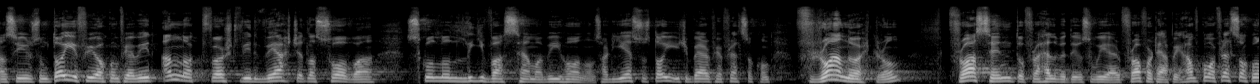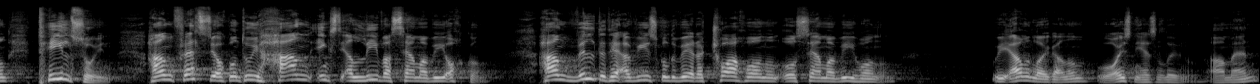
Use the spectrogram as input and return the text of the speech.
Han sier som døye for jokken, for jeg vet annok først vid verk eller sova, skulle liva sammen vi honom. Så har Jesus døye ikke bare for jeg frelse okken fra nøkron, fra synd og fra helvete og så videre, fra fortæping. Han kommer frelse okken til søgn. Han frelse okken til han yngste av liva sammen vi okken. Han ville til at vi skulle være tja honom og sammen vi honom. Og i avnløyganen og øysen i hessen løyvnen. Amen. Amen.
